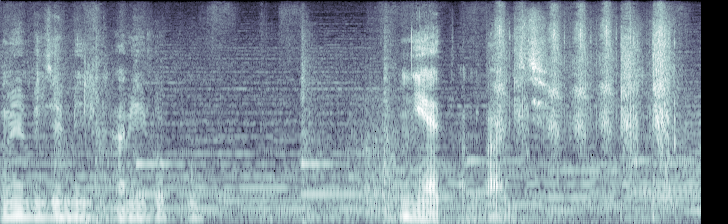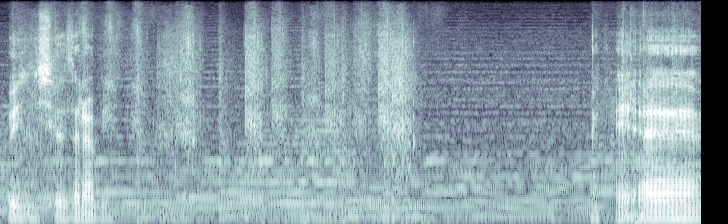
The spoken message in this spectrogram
My będziemy mieli kamień wokół. Nie tam walić. Później się zrobi. Okej, okay, e...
